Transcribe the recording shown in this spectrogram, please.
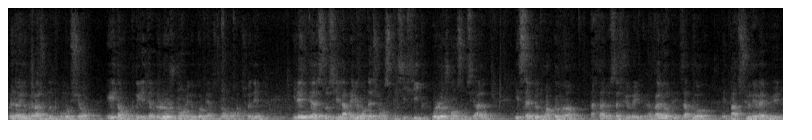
menant une opération de promotion et étant propriétaire de logements et de commerces non conventionnés, il a été associé la réglementation spécifique au logement social et celle de droit commun afin de s'assurer que la valeur des apports n'est pas surévaluée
